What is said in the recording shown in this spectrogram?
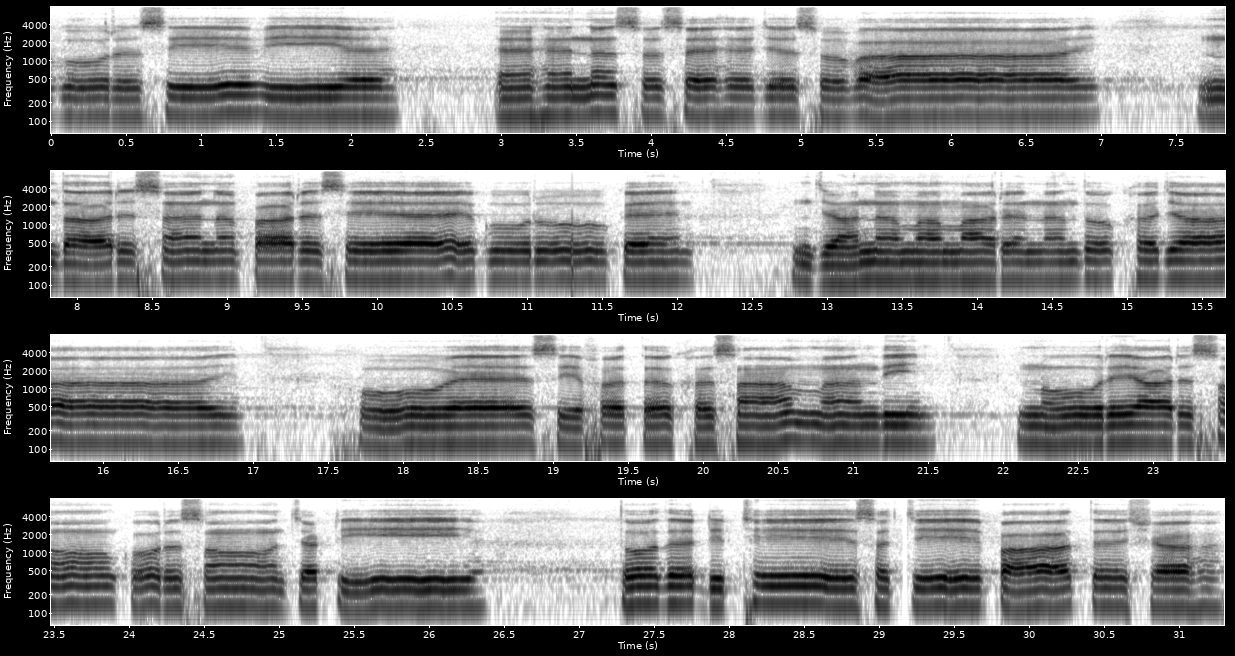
ਗੁਰ ਸੇਵੀਐ ਅਹਨਸ ਸਹਿਜ ਸੁਭਾਇ। ਦਰਸ਼ਨ ਪਰਸੈ ਗੁਰੂ ਕੈ, ਜਨਮ ਮਰਨ ਦੁਖ ਜਾਏ ਹੋਵੇ ਸਿਫਤ ਖਸਾਮੰਦੀ, ਨੂਰ ਅਰਸੋਂ ਕੁਰਸੋਂ ਚਟੀ। ਤੁਧ ਡਿਠੇ ਸੱਚੇ ਪਾਤਸ਼ਾਹ,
